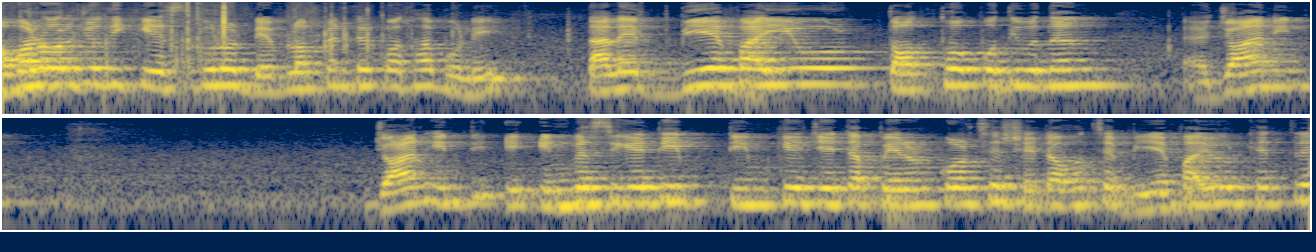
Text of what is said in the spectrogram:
ওভারঅল যদি কেসগুলো ডেভেলপমেন্টের কথা বলি তাহলে বিএফআইইউ তথ্য প্রতিবেদন জয়েন্ট জয়েন্ট ইনভেস্টিগেটিভ টিমকে যেটা প্রেরণ করছে সেটা হচ্ছে বিএফআইউর ক্ষেত্রে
